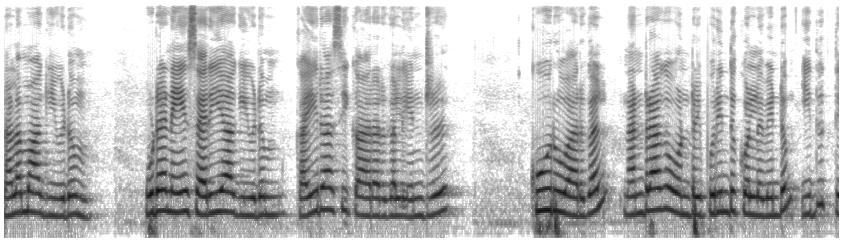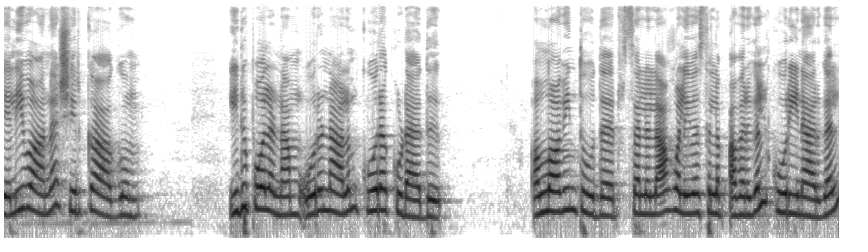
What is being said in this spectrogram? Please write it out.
நலமாகிவிடும். உடனே சரியாகிவிடும். கைராசிக்காரர்கள் என்று கூறுவார்கள். நன்றாக ஒன்றை புரிந்து கொள்ள வேண்டும். இது தெளிவான ஷிர்கா ஆகும். இதுபோல நாம் ஒரு நாளும் கூறக்கூடாது. அல்லாவின் தூதர் ஸல்லல்லாஹு அலிவசலம் அவர்கள் கூறினார்கள்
